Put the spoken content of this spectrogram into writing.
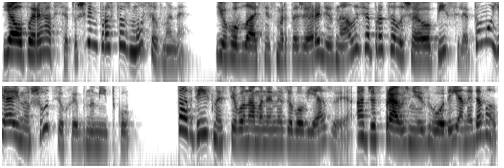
Я опирався, тож він просто змусив мене. Його власні смертежери дізналися про це лише опісля, тому я й ношу цю хибну мітку. Та в дійсності вона мене не зобов'язує, адже справжньої згоди я не давав.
